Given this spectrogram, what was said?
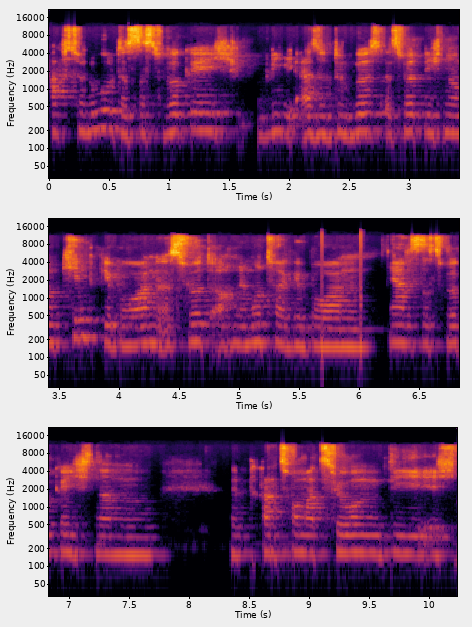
Absolut. Das ist wirklich wie, also du wirst, es wird nicht nur ein Kind geboren, es wird auch eine Mutter geboren. Ja, das ist wirklich ein, eine Transformation, die ich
